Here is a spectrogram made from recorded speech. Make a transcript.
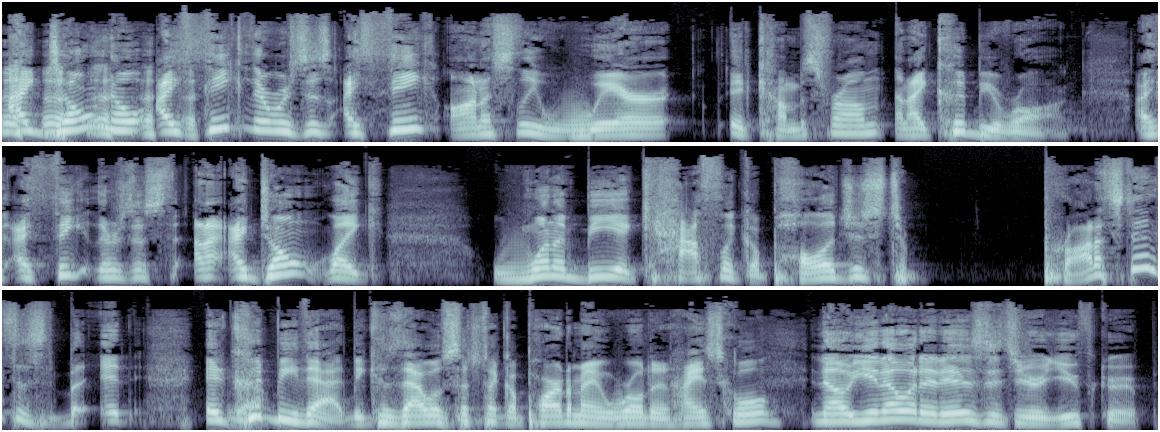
I don't know. I think there was this. I think honestly where it comes from, and I could be wrong. I, I think there's this. and I, I don't like want to be a Catholic apologist to Protestants, but it it could be that because that was such like a part of my world in high school. No, you know what it is? It's your youth group.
